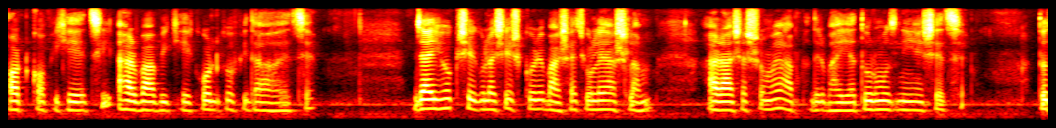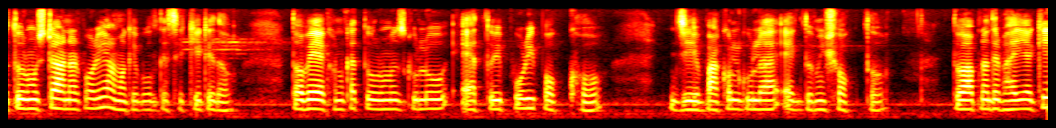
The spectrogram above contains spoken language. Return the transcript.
হট কফি খেয়েছি আর বাবিকে কোল্ড কফি দেওয়া হয়েছে। যাই হোক, সেগুলো শেষ করে বাসায় চলে আসলাম। আর আসার সময় আপনাদের ভাইয়া তরমুজ নিয়ে এসেছে। তো তরমুজটা আনার পরে আমাকে বলতেছে, কেটে দাও। তবে এখনকার তরমুজগুলো এতই পরিপক্ক যে বাকলগুলা একদমই শক্ত। তো আপনাদের ভাইয়াকে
